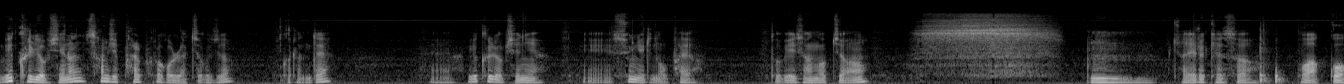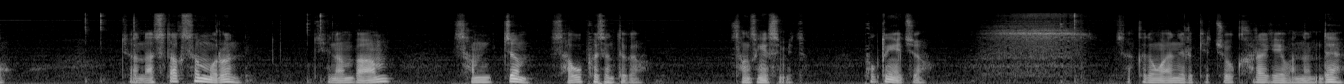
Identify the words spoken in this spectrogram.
weekly 옵션은 38%가 올랐죠. 그죠? 그런데 예, 위클리 옵션이 예, 수익률이 높아요. 두 배 이상 높죠. 음, 자 이렇게 해서 보았고 자 나스닥 선물은 지난밤 3.49%가 상승했습니다. 폭등했죠. 자 그동안 이렇게 쭉 하락해 왔는데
